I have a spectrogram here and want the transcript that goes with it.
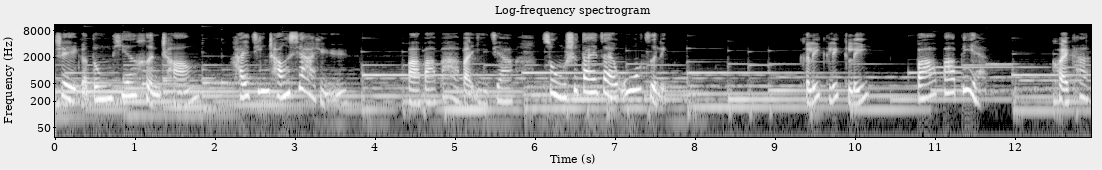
这个冬天很长，还经常下雨。巴巴爸爸一家总是待在屋子里。克里克里克里，巴巴变，快看！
